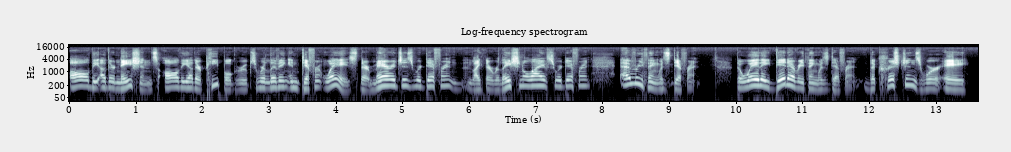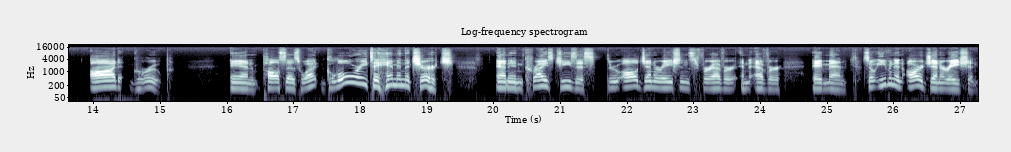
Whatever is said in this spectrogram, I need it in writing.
all the other nations, all the other people groups were living in different ways. Their marriages were different, like their relational lives were different. Everything was different. The way they did everything was different. The Christians were a odd group. And Paul says, What? Glory to him in the church and in Christ Jesus through all generations forever and ever. Amen. So even in our generation,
